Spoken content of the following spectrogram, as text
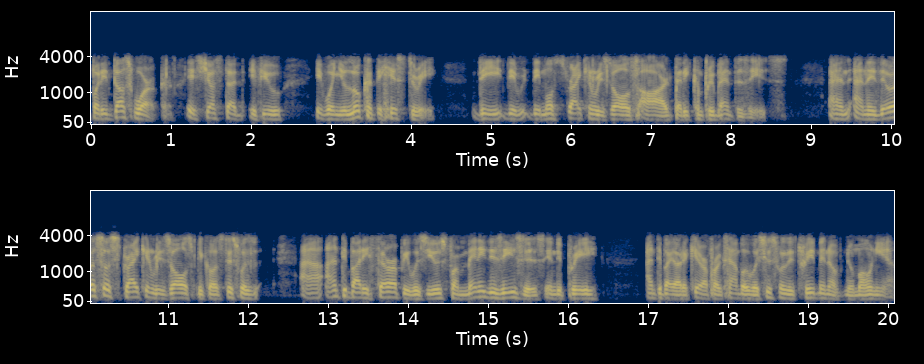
but it does work. It's just that if you, if when you look at the history, the, the the most striking results are that it can prevent disease, and and there are also striking results because this was uh, antibody therapy was used for many diseases in the pre antibiotic era. For example, it was used for the treatment of pneumonia,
